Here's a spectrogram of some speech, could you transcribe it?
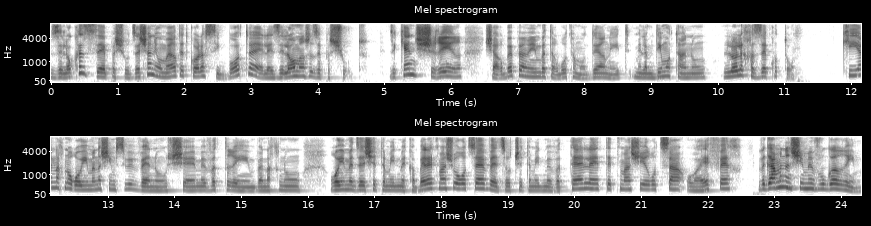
זה לא כזה פשוט. זה שאני אומרת את כל הסיבות האלה, זה לא אומר שזה פשוט. זה כן שריר שהרבה פעמים בתרבות המודרנית מלמדים אותנו לא לחזק אותו. כי אנחנו רואים אנשים סביבנו שמוותרים, ואנחנו רואים את זה שתמיד מקבל את מה שהוא רוצה, ואת זאת שתמיד מבטלת את מה שהיא רוצה, או ההפך. וגם אנשים מבוגרים,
